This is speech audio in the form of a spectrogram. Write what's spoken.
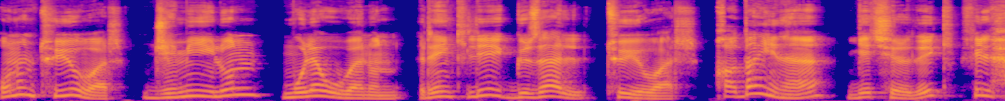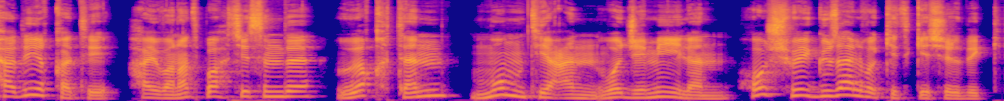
onun tüyü var. Cemilun mulevvenun renkli güzel tüyü var. Kadayna geçirdik fil hadikati hayvanat bahçesinde vakten mumti'an ve cemilen hoş ve güzel vakit geçirdik.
